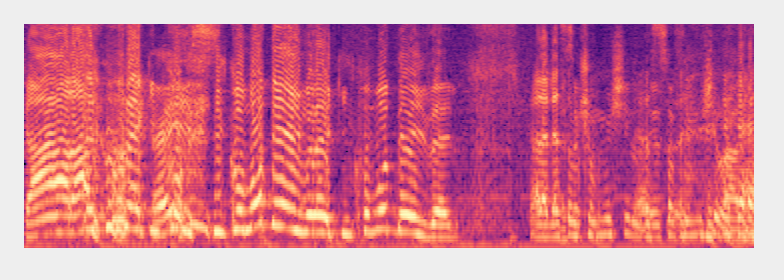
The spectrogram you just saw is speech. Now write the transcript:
Caralho, moleque, É inco- isso. incomodei, moleque, incomodei, velho. Caralho, essa Essa última. foi mochila, essa- essa foi mochilada.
